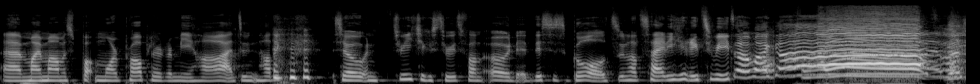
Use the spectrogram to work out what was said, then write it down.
uh, my mom is po more popular than me, ha. En toen had ik zo een tweetje gestuurd van, oh, th- this is gold. Toen had zij die geretweet. Oh my god! Dus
